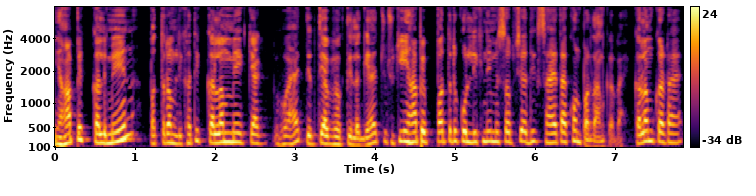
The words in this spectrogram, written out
यहाँ पे कलमेन पत्रम लिखती। कलम में क्या हुआ है? तृतीय विभक्ति लग गया है। क्योंकि यहाँ पे पत्र को लिखने में सबसे अधिक सहायता कौन प्रदान कर रहा है? कलम कर रहा है।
